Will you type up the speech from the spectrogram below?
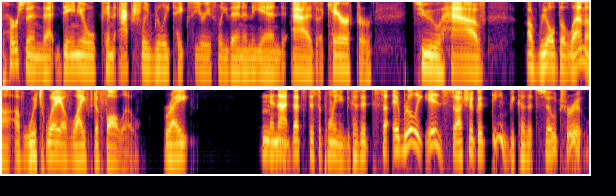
person that Daniel can actually really take seriously then in the end as a character to have a real dilemma of which way of life to follow, right? And that that's disappointing because it's it really is such a good theme because it's so true.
